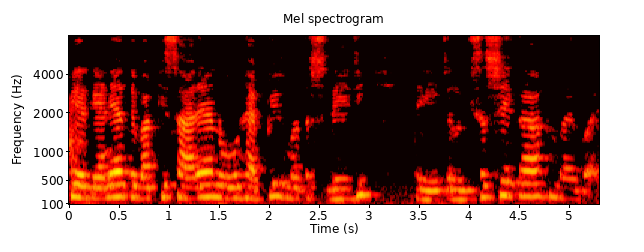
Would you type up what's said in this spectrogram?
ਫੇਰ ਕਹਿਣੇ ਆ ਤੇ ਬਾਕੀ ਸਾਰਿਆਂ ਨੂੰ ਹੈਪੀ ਮਦਰਸ ਡੇ ਜੀ। ਤੇ ਚਲੋ ਜੀ ਸਤਿ ਸ਼੍ਰੀ ਅਕਾਲ ਬਾਏ ਬਾਏ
